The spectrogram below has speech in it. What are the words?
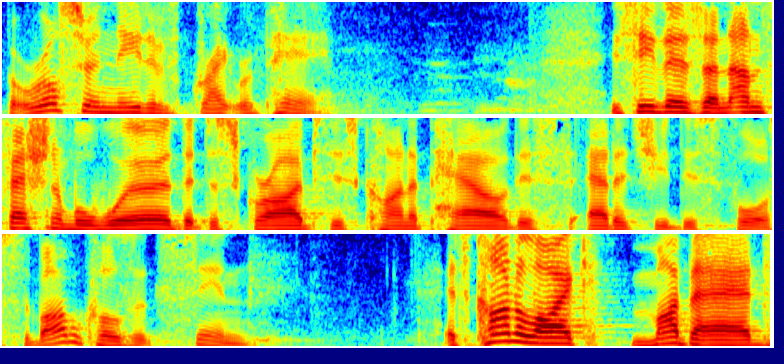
but we're also in need of great repair. You see, there's an unfashionable word that describes this kind of power, this attitude, this force. The Bible calls it sin. It's kind of like my bad,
